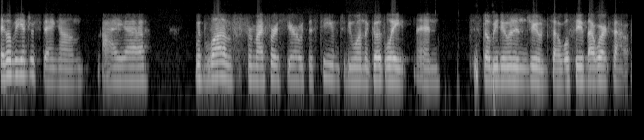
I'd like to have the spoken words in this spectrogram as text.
it'll be interesting. Um, I uh, would love for my first year with this team to be one that goes late and still be doing it in June. So we'll see if that works out.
